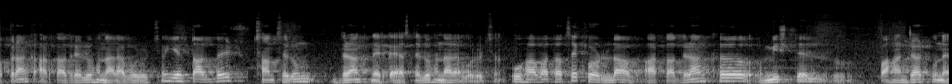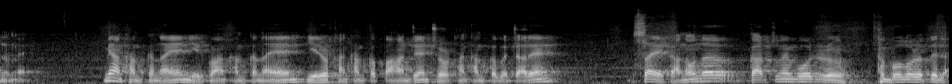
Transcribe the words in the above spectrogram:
ապրանք արտադրելու հնարավորություն եւ տարբեր ցանցերում դրանք ներկայացնելու հնարավորություն։ Ու հավատացեք, որ լավ արտադրանքը միշտ էլ պահանջարկ ունենում է։ Մի անգամ կնայեն, երկու անգամ կնայեն, երրորդ անգամ կպահանջեն, չորրորդ անգամ կվճարեն։ Սա է կանոնը, կարծում եմ, որ բոլորդ էլ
